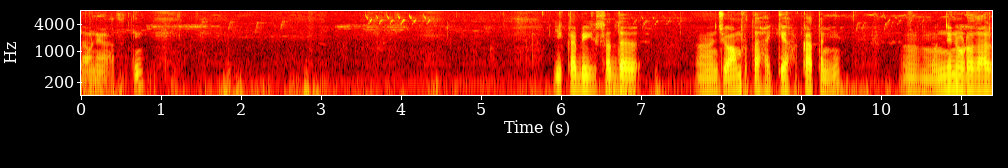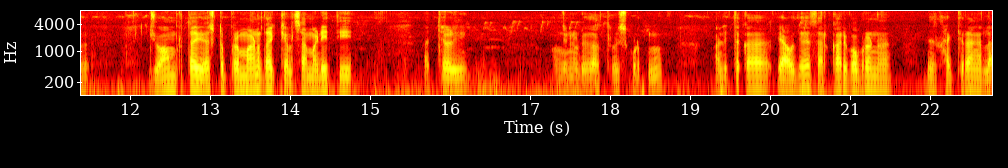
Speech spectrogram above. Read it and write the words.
ಲಾವಣ್ಯ ಆಗತ್ತೈತಿ ಈ ಕಬ್ಬಿಗೆ ಸದ್ದ ಜೀವಾಮೃತ ಹಾಕಿ ಹಾಕತ್ತೀನಿ ಮುಂದೆ ನೋಡೋದಾಗ ಜೀವಾಮೃತ ಎಷ್ಟು ಪ್ರಮಾಣದಾಗ ಕೆಲಸ ಮಾಡೈತಿ ಅಂಥೇಳಿ ಮುಂದಿನ ನೋಡೋದಾಗ ತಿಳಿಸ್ಕೊಡ್ತೀನಿ. ಅಲ್ಲಿ ತಕ್ಕ ಯಾವುದೇ ಸರ್ಕಾರಿ ಗೊಬ್ಬರನ ಇದಕ್ಕೆ ಹಾಕಿರಂಗಿಲ್ಲ.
